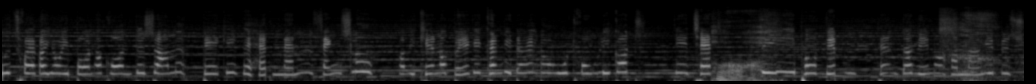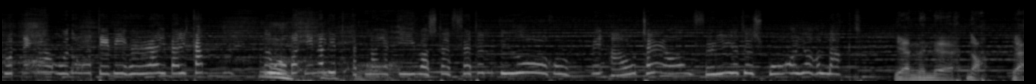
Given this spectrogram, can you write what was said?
udtrykker jo i bund og grund det samme. Begge vil have den anden fængslet, og vi kender begge kandidater utrolig godt. Det er tæt, lige på vippen. Den, der vinder, har mange beslutninger ud over det, vi hører i valgkampen. Jeg håber inderligt, at når jeg giver stafetten videre, vil aftageren følge det spor, jeg har lagt. Jamen, øh, nå, ja,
